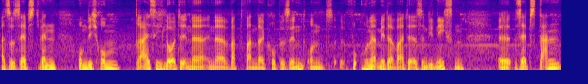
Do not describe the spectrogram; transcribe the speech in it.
Also selbst wenn um dich rum 30 Leute in der, in der Wattwandergruppe sind und 100 Meter weiter sind die nächsten, äh, selbst dann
